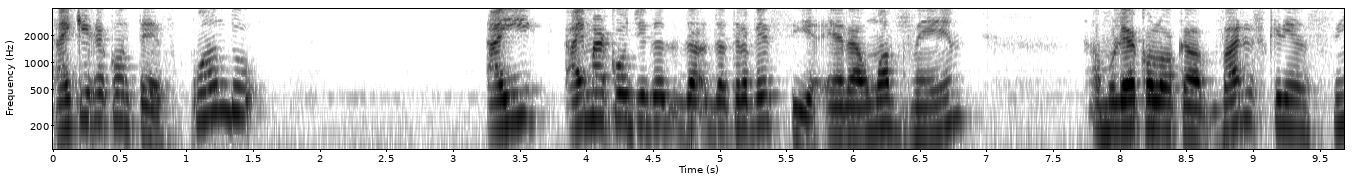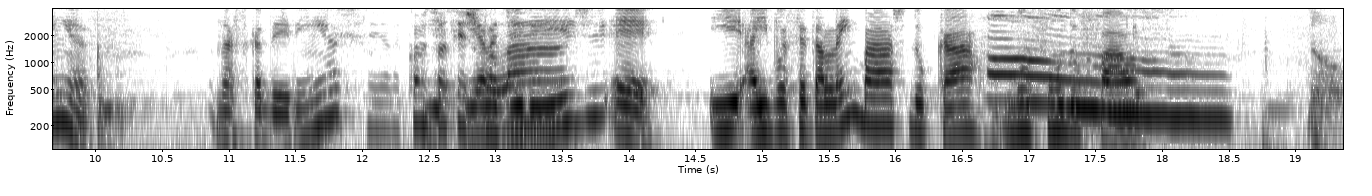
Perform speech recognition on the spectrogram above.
Aí o que que acontece? Quando. Aí, aí marcou o dia da, da, da travessia. Era uma van. A mulher coloca várias criancinhas nas cadeirinhas. Como se e, fosse e ela dirige. É. E aí você tá lá embaixo do carro, no fundo falso. Não.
